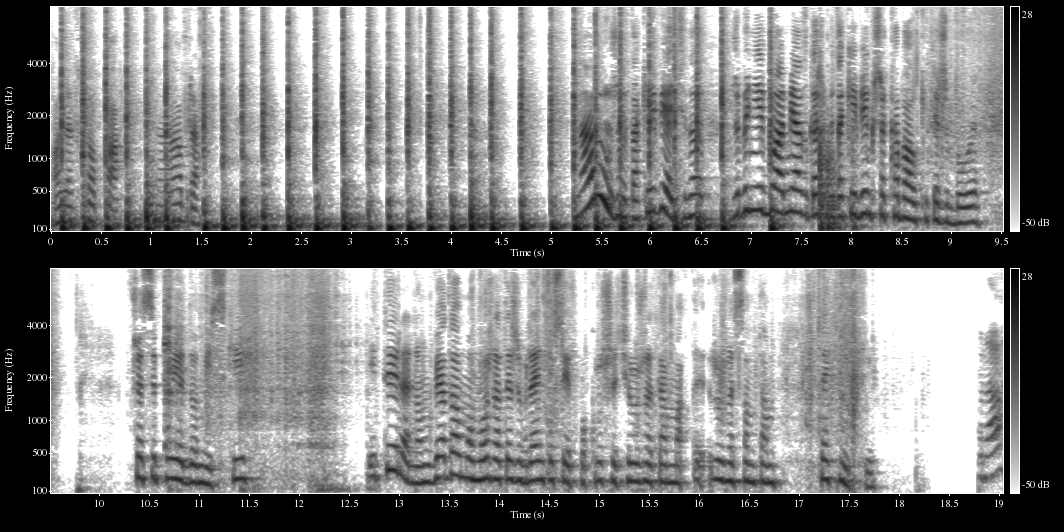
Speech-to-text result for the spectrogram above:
ale wtopa. Dobra. Na różne takie, wiecie, no, żeby nie była miazga, żeby takie większe kawałki też były. Przesypuję do miski. I tyle, no wiadomo, można też w ręku sobie pokruszyć, różne, tam, różne są tam techniki. Dobra.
